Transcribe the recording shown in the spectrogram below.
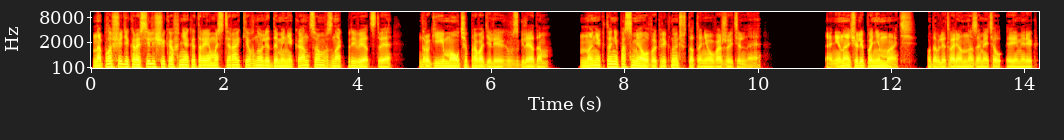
На площади красильщиков некоторые мастера кивнули доминиканцам в знак приветствия, другие молча проводили их взглядом. Но никто не посмел выкрикнуть что-то неуважительное. «Они начали понимать», — удовлетворенно заметил Эймерик.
